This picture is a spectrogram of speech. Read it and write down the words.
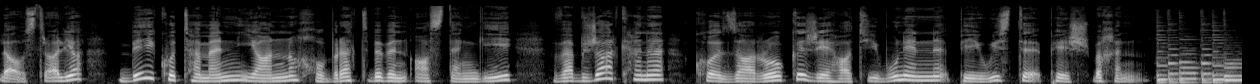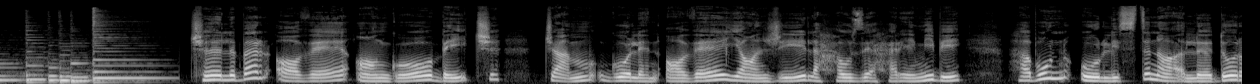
لا استرالیا بی کو تمن یان خبرت ببن آستنگی و بجار کنه که زاروک جهاتی بونن پیویست پیش بخن. چه لبر آوه آنگو بیچ جم گولن آوه یانجی لحوز حریمی بی هبون او لیستنا لدور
